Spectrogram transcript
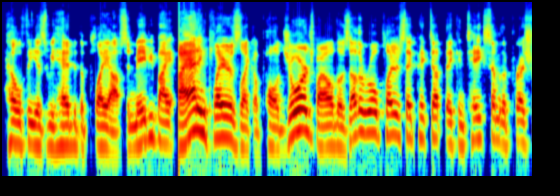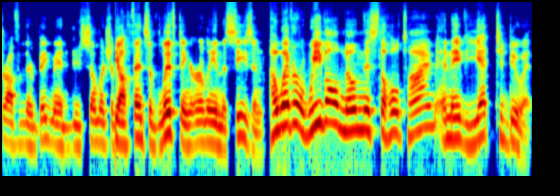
healthy as we head to the playoffs. And maybe by, by adding players like a Paul George, by all those other role players they picked up, they can take some of the pressure off of their big man to do so much of the offensive lifting early in the season. However, we've all known this the whole time, and they've yet to do it.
